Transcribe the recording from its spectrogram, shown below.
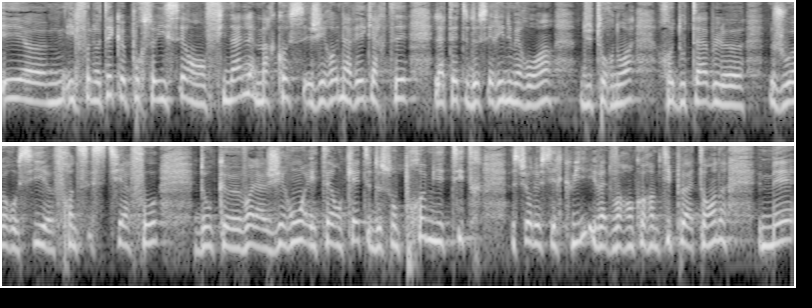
Et euh, il faut noter que pour se hisser en finale, Marcos Giron avait écarté la tête de série numéro 1 du tournoi, redoutable euh, joueur aussi, Frances Tiafo. Donc voilà, Giron était en quête de son premier titre sur le circuit. Il va devoir encore un petit peu attendre, mais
